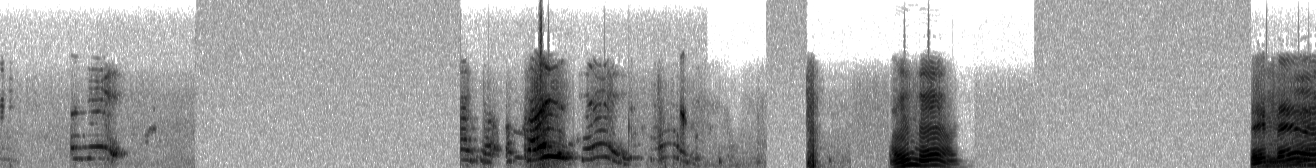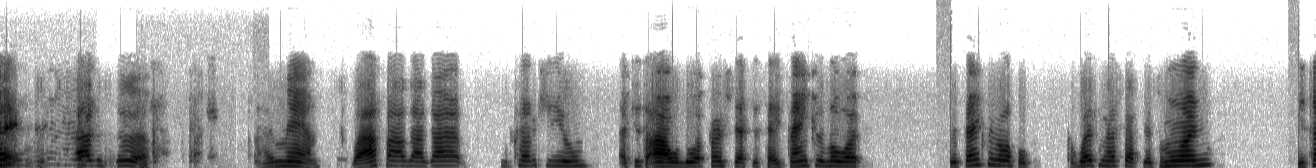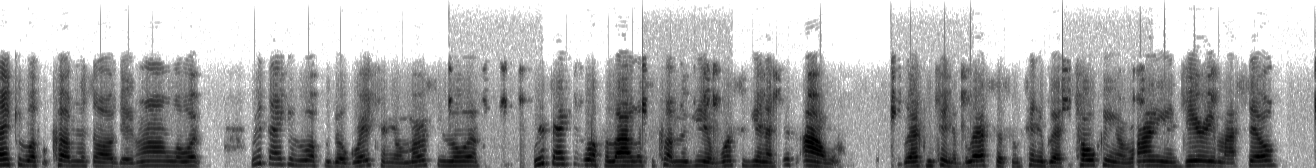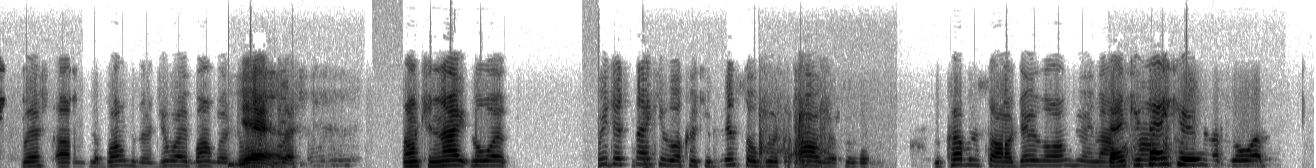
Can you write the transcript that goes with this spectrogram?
Amen. Amen. God is good. Amen. Well, our Father, our God, we come to you at this hour, Lord. First, just to say thank you, Lord. We thank you, Lord, for, for waking us up this morning. We thank you, Lord, for covering us all day long, Lord. We thank you, Lord, for your grace and your mercy, Lord. We thank you, Lord, for allowing us to come to you once again at this hour. Bless, continue to bless us, continue to bless Toki and Ronnie and Jerry and myself. Bless um, the bunkers of joy, bunkers of joy. Yes. Bless on tonight, Lord. We just thank you, Lord, because you've been so good to all of us, Lord. You covered us all day long. You ain't Thank you, thank you. us, Lord.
